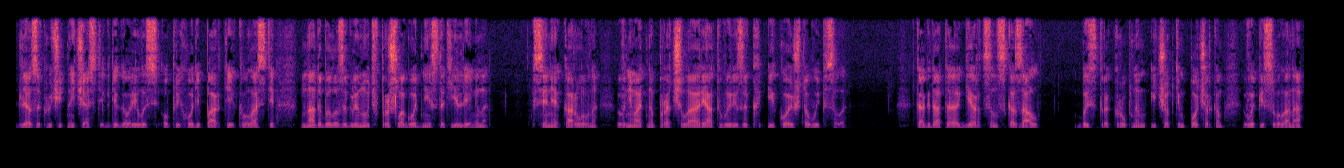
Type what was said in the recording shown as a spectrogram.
Для заключительной части, где говорилось о приходе партии к власти, надо было заглянуть в прошлогодние статьи Ленина. Ксения Карловна внимательно прочла ряд вырезок и кое-что выписала. Когда-то Герцен сказал, быстро, крупным и четким почерком выписывала она,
